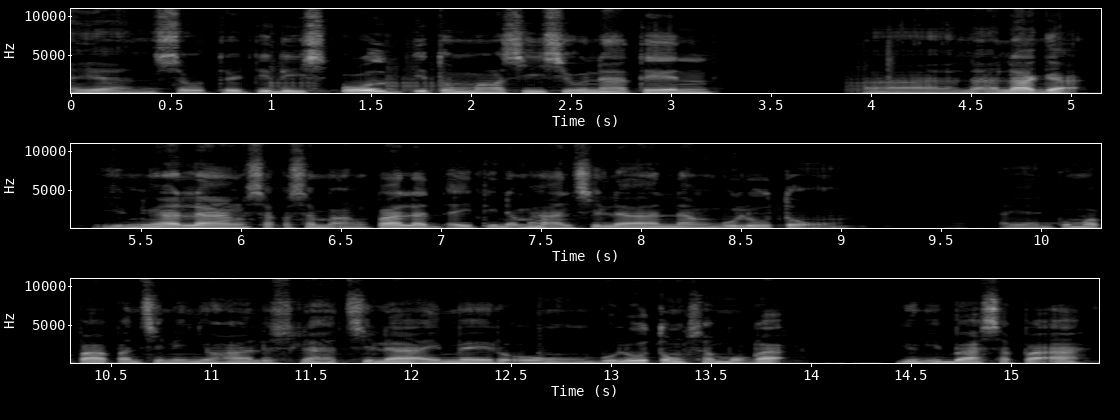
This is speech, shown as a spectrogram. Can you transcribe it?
Ayan, so 30 days old itong mga sisiw natin ah, na alaga. Yun nga lang, sa kasamaang palad ay tinamaan sila ng bulutong. Ayan, kung mapapansin ninyo halos lahat sila ay mayroong bulutong sa muka. Yung iba sa paa.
